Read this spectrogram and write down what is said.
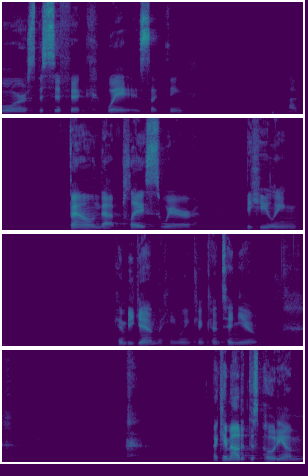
more specific ways. I think I've found that place where the healing can begin, the healing can continue. I came out at this podium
